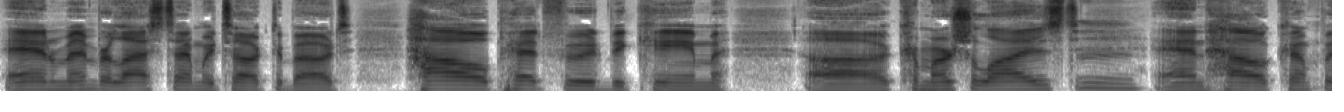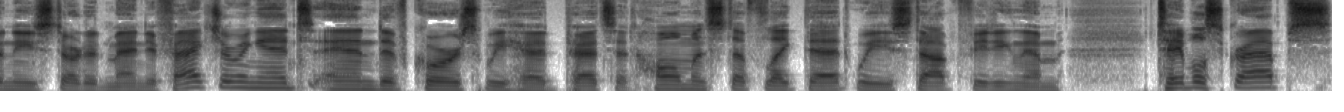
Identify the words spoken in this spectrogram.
And remember, last time we talked about how pet food became uh, commercialized mm. and how companies started manufacturing it. And of course, we had pets at home and stuff like that. We stopped feeding them table scraps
